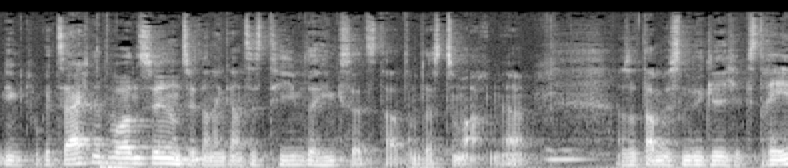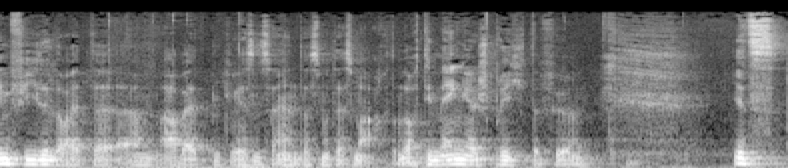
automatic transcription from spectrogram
irgendwo gezeichnet worden sind und sich dann ein ganzes Team dahingesetzt hat, um das zu machen. Ja. Mhm. Also da müssen wirklich extrem viele Leute ähm, arbeiten gewesen sein, dass man das macht. Und auch die Menge spricht dafür. Jetzt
